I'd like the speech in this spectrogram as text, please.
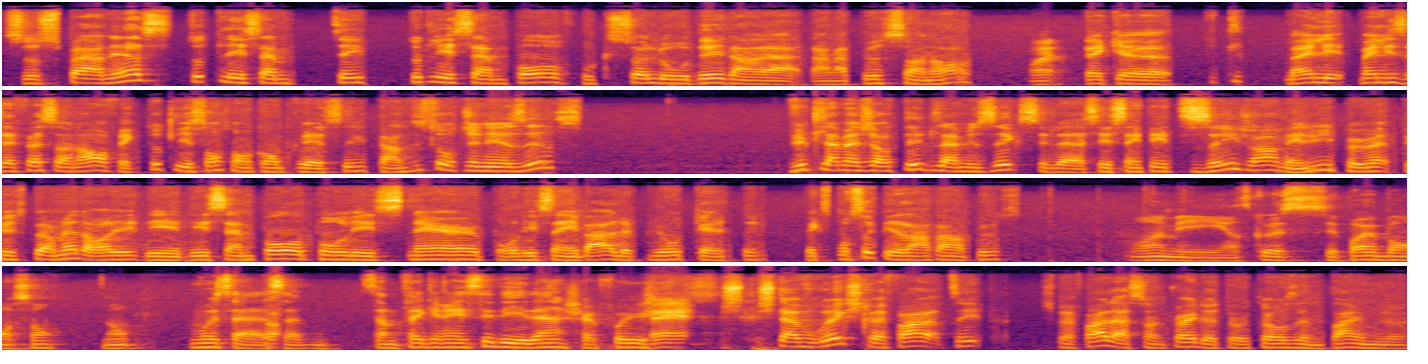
sur Super NES, toutes les, toutes les samples, il faut qu'ils soient loadés dans la, dans la puce sonore. Ouais. Fait que toutes- même les, même les effets sonores, fait que tous les sons sont compressés. Tandis sur Genesis, vu que la majorité de la musique, c'est synthétisé, genre, mais lui, il peut, peut se permettre d'avoir des, des, des samples pour les snares, pour les cymbales de plus haute qualité. Fait que c'est pour ça que tu les entends plus. Ouais, mais en tout cas, c'est pas un bon son. Non. Moi, ça, Ah. ça, ça me fait grincer des dents à chaque fois. Ben, je je t'avouerais que je préfère, je préfère la soundtrack de Turtles in Time, là.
